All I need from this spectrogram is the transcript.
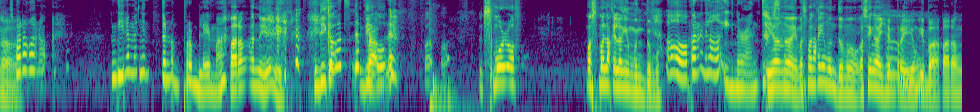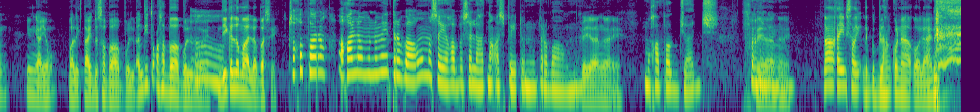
Oo. So parang ako, ano, hindi naman yung tunog problema. Parang ano yun eh. hindi ka, So what's the hindi, problem? pa- pa- it's more of, mas malaki lang yung mundo mo. Oo, parang hindi lang ako ignorant. Kaya nga eh, mas malaki yung mundo mo. Kasi nga, syempre, yung iba, parang, yun nga, yung balik tayo doon sa bubble. Andito ka sa bubble mo eh. Oo. Hindi ka lumalabas eh. Tsaka parang, akala mo na may trabaho mo, masaya ka ba sa lahat ng aspeto ng trabaho mo? Kaya nga eh. Makapag-judge. Kaya nga eh. Nakakainis ako. Nag-blanco na ako. Na.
